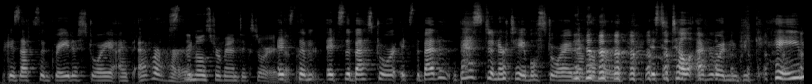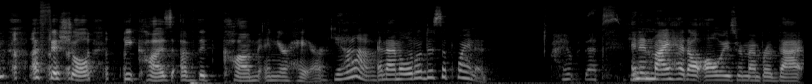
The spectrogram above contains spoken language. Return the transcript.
because that's the greatest story i've ever heard The most romantic story. I've it's the heard. it's the best story. It's the best best dinner table story I've ever heard. is to tell everyone you became official because of the cum in your hair. Yeah. And I'm a little disappointed. I, that's. And in my head, I'll always remember that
